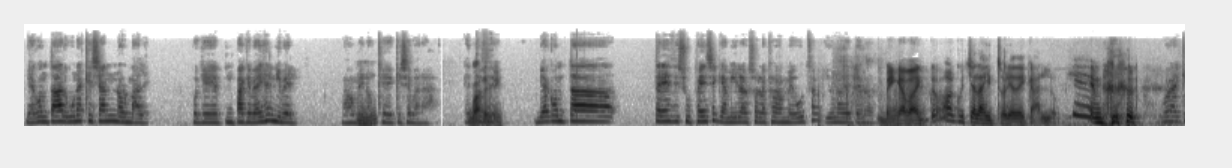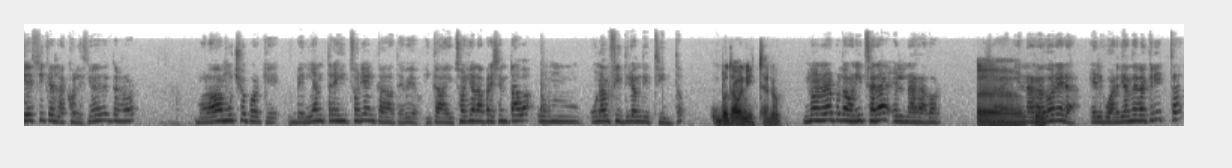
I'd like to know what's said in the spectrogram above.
voy a contar algunas que sean normales. Porque para que veáis el nivel, más o menos, que, que se baraja. Vale, Entonces, bien. voy a contar tres de suspense, que a mí son las que más me gustan, y una de terror. Venga, va, vamos a escuchar las historias de Carlos. Bien. Bueno, hay que decir que en las colecciones de terror molaba mucho porque venían tres historias en cada TVO y cada historia la presentaba un, un anfitrión distinto. Un protagonista, ¿no? No, no era el protagonista, era el narrador. ¿sabes? y el narrador era el guardián de la crista,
